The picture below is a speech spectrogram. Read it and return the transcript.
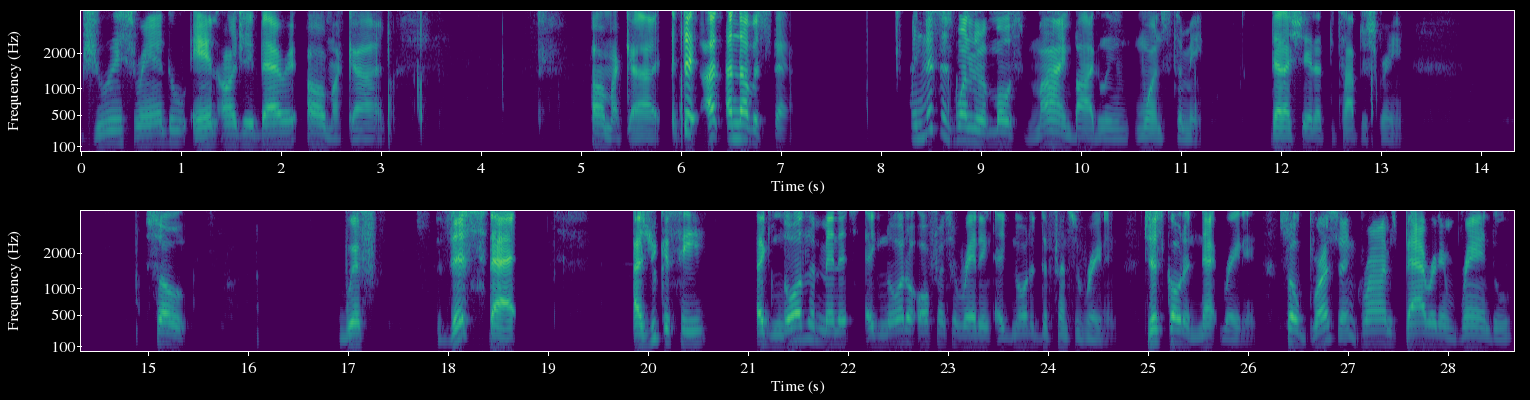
Julius Randle and RJ Barrett. Oh my God. Oh my God. Another stat. And this is one of the most mind boggling ones to me that I shared at the top of the screen. So, with this stat, as you can see, ignore the minutes, ignore the offensive rating, ignore the defensive rating. Just go to net rating. So, Brunson, Grimes, Barrett, and Randle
